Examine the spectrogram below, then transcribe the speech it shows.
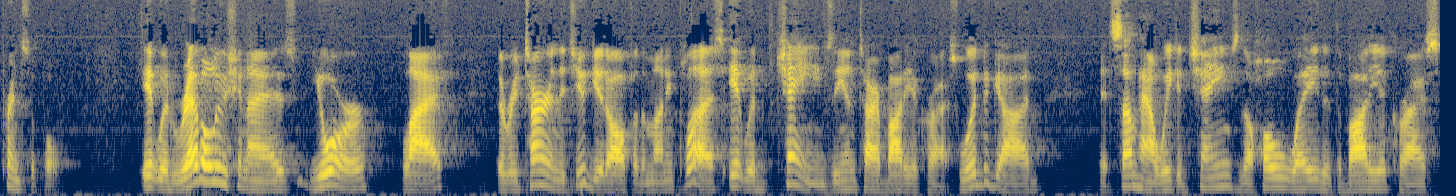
principle, it would revolutionize your life, the return that you get off of the money, plus it would change the entire body of Christ. Would to God that somehow we could change the whole way that the body of Christ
